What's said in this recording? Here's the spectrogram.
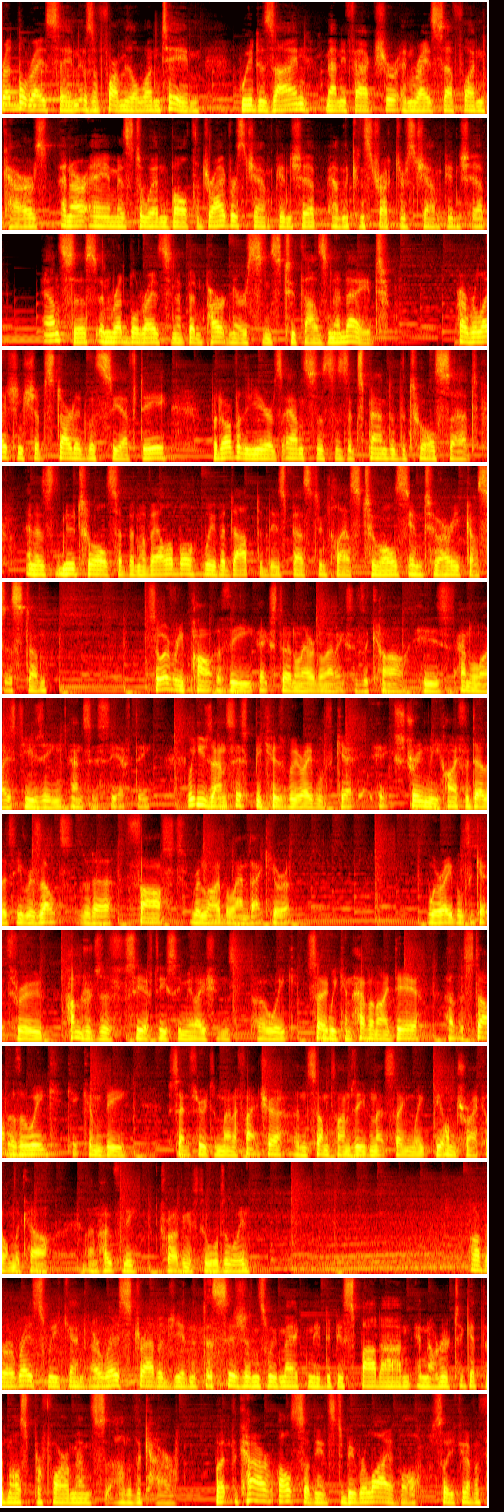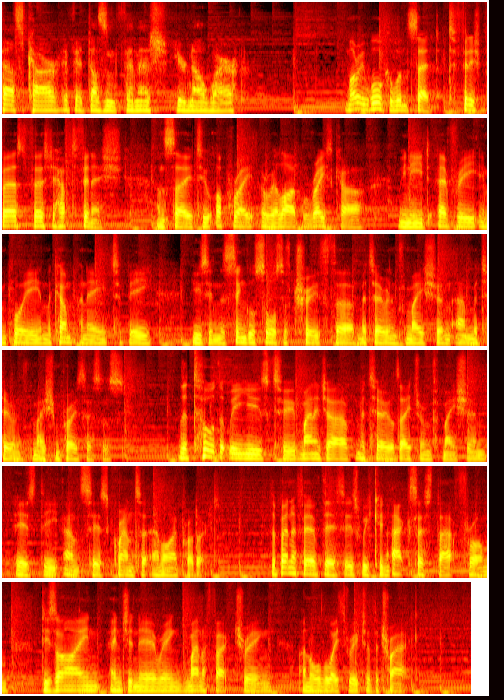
Red Bull Racing is a Formula One team. We design, manufacture, and race F1 cars, and our aim is to win both the Drivers' Championship and the Constructors' Championship. ANSYS and Red Bull Racing have been partners since 2008. Our relationship started with CFD, but over the years, ANSYS has expanded the tool set, and as new tools have been available, we've adopted these best-in-class tools into our ecosystem. So every part of the external aerodynamics of the car is analysed using ANSYS CFD. We use ANSYS because we're able to get extremely high fidelity results that are fast, reliable and accurate. We're able to get through hundreds of CFD simulations per week. So we can have an idea at the start of the week, it can be sent through to manufacturer and sometimes even that same week be on track on the car and hopefully driving us towards a win. Over a race weekend, our race strategy and the decisions we make need to be spot on in order to get the most performance out of the car. But the car also needs to be reliable, so you can have a fast car, if it doesn't finish, you're nowhere. Murray Walker once said, to finish first, first you have to finish. And so to operate a reliable race car, we need every employee in the company to be using the single source of truth for material information and material information processes. The tool that we use to manage our material data information is the ANSYS Granta MI product. The benefit of this is we can access that from design, engineering, manufacturing, and all the way through to the track.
